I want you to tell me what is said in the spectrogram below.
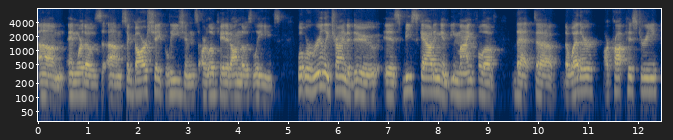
um, and where those um, cigar shaped lesions are located on those leaves. What we're really trying to do is be scouting and be mindful of that uh, the weather, our crop history,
